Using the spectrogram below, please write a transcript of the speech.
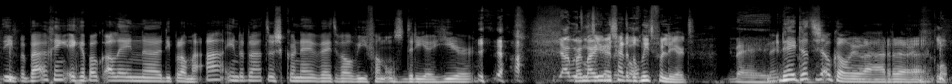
diepe buiging. Ik heb ook alleen diploma A inderdaad. Dus Carné, we weten wel wie van ons drieën hier... Ja, maar, maar jullie zijn er nog niet verleerd? Nee. nee. nee. dat is ook alweer waar. Uh. Klopt.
